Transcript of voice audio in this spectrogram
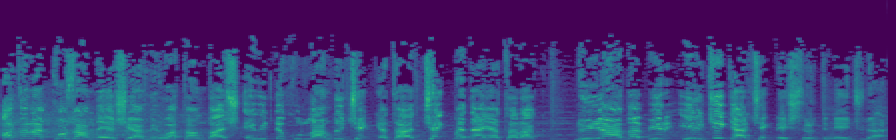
Adana Kozan'da yaşayan bir vatandaş evinde kullandığı çek yatağı çekmeden yatarak dünyada bir ilki gerçekleştirdi dinleyiciler.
